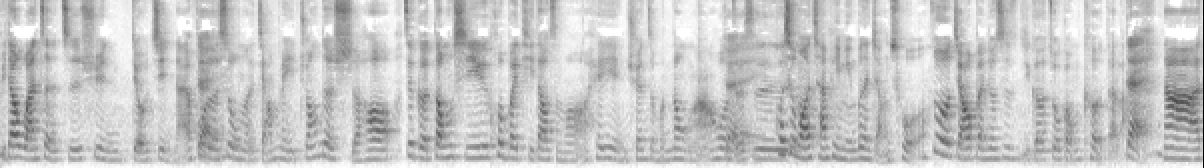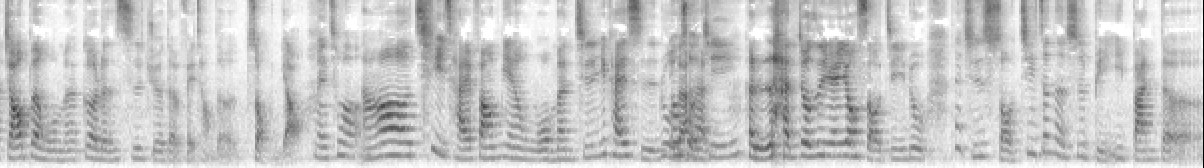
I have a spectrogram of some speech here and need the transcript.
比较完整的资讯丢进来，或者是我们讲美妆的时候，这个东西会不会提到什么黑眼圈怎么弄啊，或者是或是我们产品名不能讲错。做脚本就是一个做功课的啦。对，那脚本我们个人是觉得非常的重要。没错。然后器材方面，我们其实一开始录的手机很烂，就是因为用手机录。但其实手机真的是比一般的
